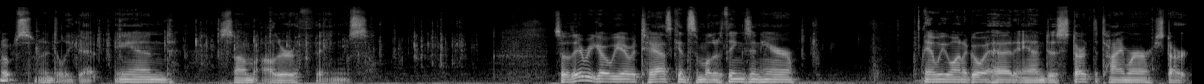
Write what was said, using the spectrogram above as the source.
Oops, I'm to delete that. And some other things. So there we go. We have a task and some other things in here. And we want to go ahead and just start the timer, start.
